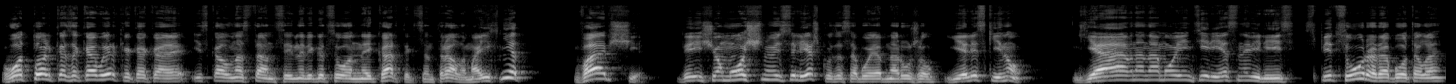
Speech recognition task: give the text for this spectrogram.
Вот только заковырка какая, искал на станции навигационные карты к централам, а их нет. Вообще. Да еще мощную слежку за собой обнаружил, еле скинул. Явно на мой интерес навелись, спецура работала.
